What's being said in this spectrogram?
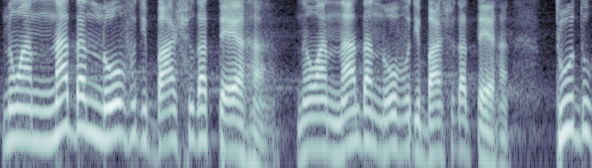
não há nada novo debaixo da terra. Não há nada novo debaixo da terra. Tudo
